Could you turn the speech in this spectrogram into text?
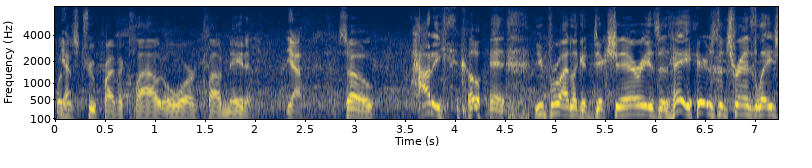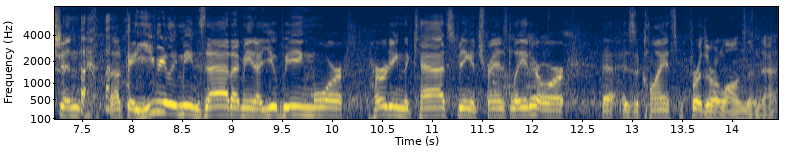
whether Yeah. it's true private cloud or cloud native. Yeah, So, how do you go in? You provide like a dictionary, it says, hey, here's the translation. okay, he really means that. I mean, are you being more herding the cats, being a translator, or uh, is the client further along than that,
